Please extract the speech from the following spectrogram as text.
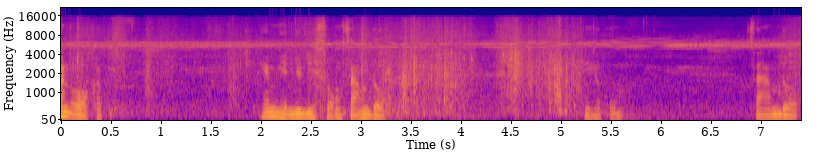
มันออกครับแฮมเห็นอยู่นี่สองสามดอก นี่ครับผมสามดอก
